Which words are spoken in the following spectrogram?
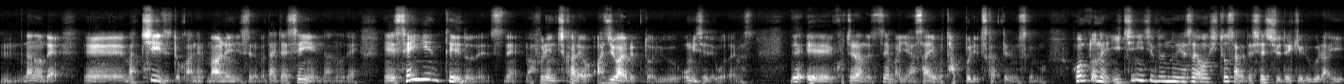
うん、なので、えーま、チーズとかね、まあ、アレンジすれば大体1000円なので、えー、1000円程度でですね、まあ、フレンチカレーを味わえるというお店でございますで、えー、こちらのですね、まあ、野菜をたっぷり使ってるんですけども本当ね1日分の野菜を一皿で摂取できるぐらい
